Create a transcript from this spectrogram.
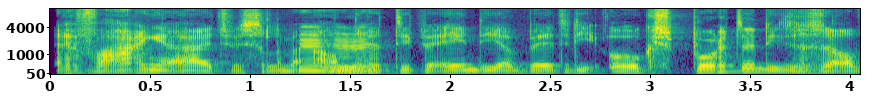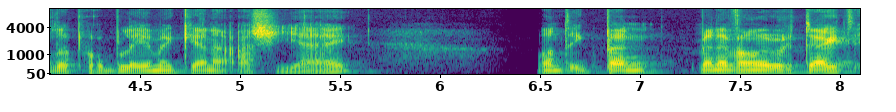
ervaringen uitwisselen met mhm. andere type 1 diabetes die ook sporten, die dezelfde problemen kennen als jij. Want ik ben, ben ervan overtuigd,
